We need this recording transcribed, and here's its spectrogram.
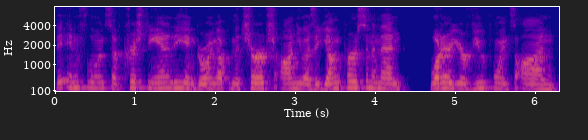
the influence of Christianity and growing up in the church on you as a young person, and then what are your viewpoints on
